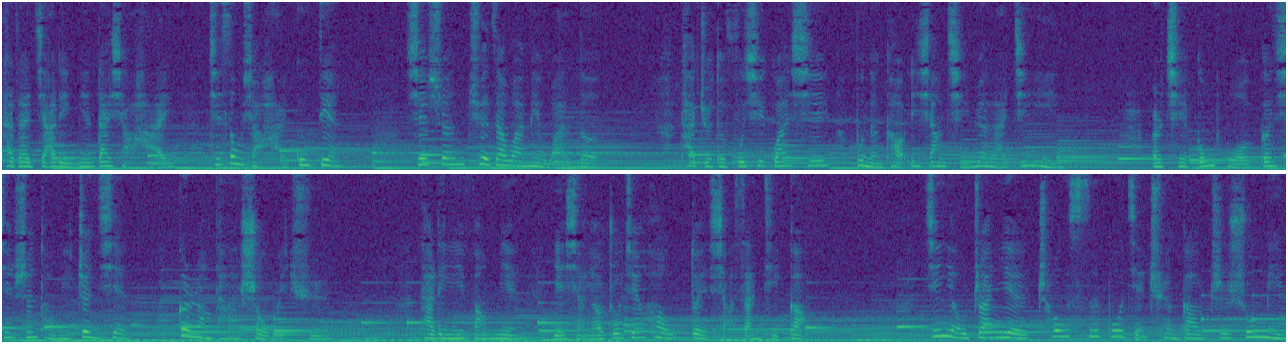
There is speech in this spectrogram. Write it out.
他在家里面带小孩，接送小孩顾店，先生却在外面玩乐。他觉得夫妻关系不能靠一厢情愿来经营。而且公婆跟先生同一阵线，更让他受委屈。他另一方面也想要捉奸后对小三提告。经由专业抽丝剥茧劝告之说明，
